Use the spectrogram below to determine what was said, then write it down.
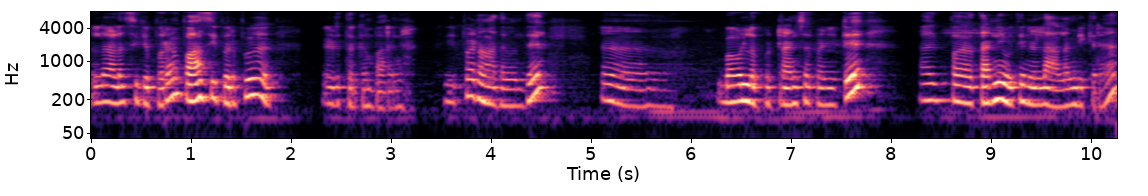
நல்லா அலசிக்க போகிறேன் பாசிப்பருப்பு எடுத்துருக்கேன் பாருங்கள் இப்போ நான் அதை வந்து பவுலில் போட்டு ட்ரான்ஸ்ஃபர் பண்ணிவிட்டு அது இப்போ தண்ணி ஊற்றி நல்லா அலம்பிக்கிறேன்.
